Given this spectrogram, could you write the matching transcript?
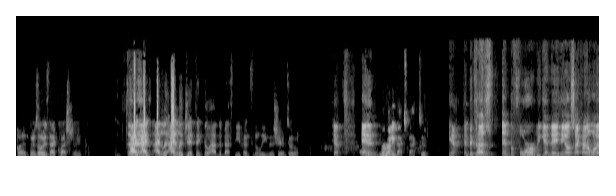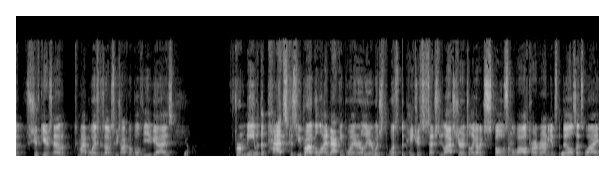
but there's always that question. There I. I, I, I legit think they'll have the best defense in the league this year too. yeah And and the running backs back too. Yeah, and because and before we get into anything else, I kind of want to shift gears now to, to my boys because obviously we talked about both of you guys. Yep. For me, with the Pats, because you brought up the linebacking point earlier, which was the Patriots essentially last year until they got exposed in the wild card round against the Bills. That's why.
